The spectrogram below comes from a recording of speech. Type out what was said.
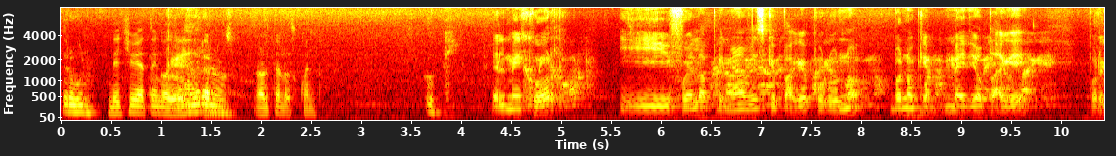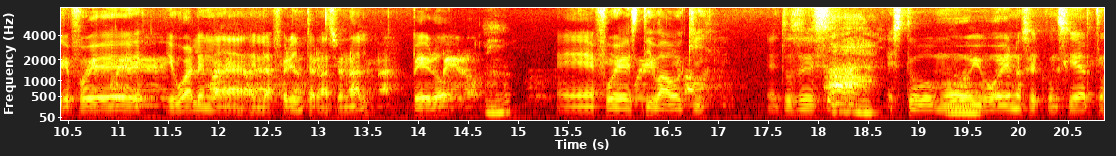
Pero bueno, De hecho ya tengo Ok. dos, pero ahorita los cuento. ok. El mejor, y fue la primera vez que pagué por uno. Bueno, que medio pagué, porque fue igual en la, en la Feria Internacional, pero eh, fue Steve Aoki. Entonces Ah. estuvo muy bueno ese concierto.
